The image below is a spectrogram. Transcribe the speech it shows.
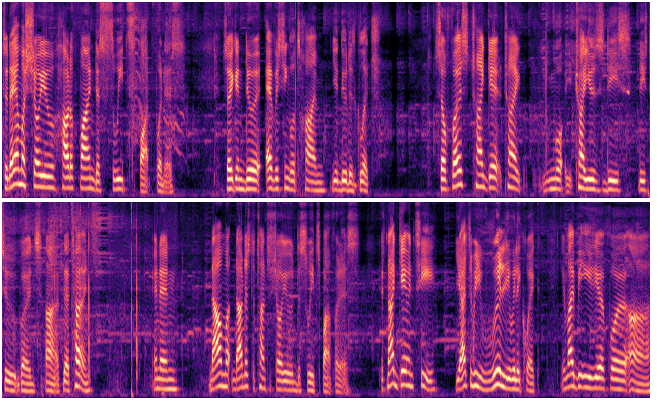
Today I'm gonna show you how to find the sweet spot for this. So you can do it every single time you do this glitch. So first try get try more try use these these two birds uh their turns. And then now now just the time to show you the sweet spot for this. It's not guaranteed. You have to be really really quick. It might be easier for uh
